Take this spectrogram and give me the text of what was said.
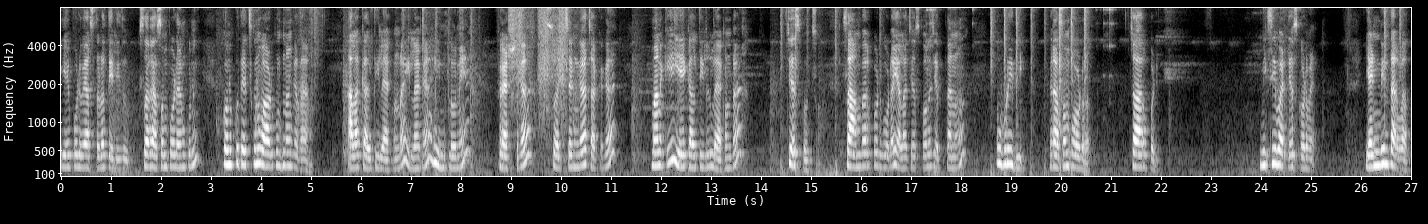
ఏ పొడి వేస్తాడో తెలీదు. సో రసం పొడి అనుకుని కొనుక్కు తెచ్చుకుని వాడుకుంటున్నాం కదా. అలా కల్తీ లేకుండా ఇలాగా ఇంట్లోనే ఫ్రెష్గా స్వచ్ఛంగా చక్కగా మనకి ఏ కల్తీలు లేకుండా చేసుకోవచ్చు. సాంబార్ పొడి కూడా ఎలా చేసుకోవాలో చెప్తాను. ఇప్పుడు ఇది రసం పౌడర్ చారు పొడి. మిక్సీ పట్టేసుకోవడమే. ఎండిన తర్వాత.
